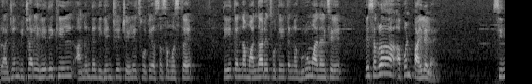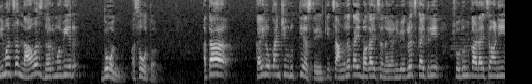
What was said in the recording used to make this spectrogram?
राजन विचारे हे देखील आनंद दिघेंचे चेलेच होते असं समजतंय ते त्यांना मानणारेच होते त्यांना गुरु मानायचे. हे सगळं आपण पाहिलेलं आहे. सिनेमाचं नावच धर्मवीर दोन असं होतं. आता काही लोकांची वृत्ती असते की चांगलं काही बघायचं नाही आणि वेगळंच काहीतरी शोधून काढायचं आणि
